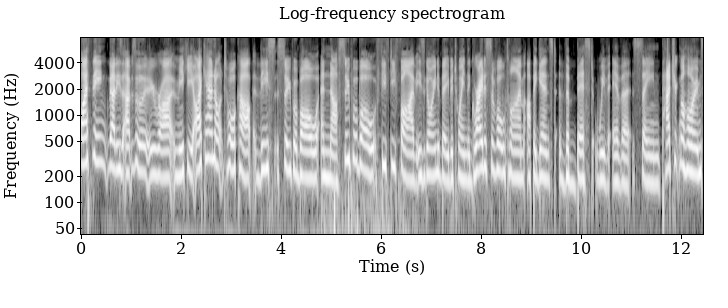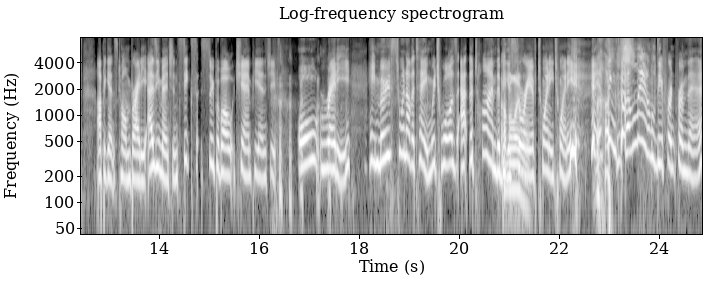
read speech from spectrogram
I think that is absolutely right, Mickey. I cannot talk up this Super Bowl enough. Super Bowl 55 is going to be between the greatest of all time up against the best we've ever seen. Patrick Mahomes up against Tom Brady. As you mentioned, six Super Bowl championships already. He moves to another team, which was at the time the biggest story of 2020. Things got a little different from there.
